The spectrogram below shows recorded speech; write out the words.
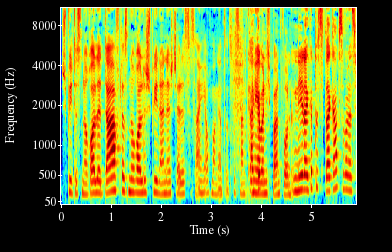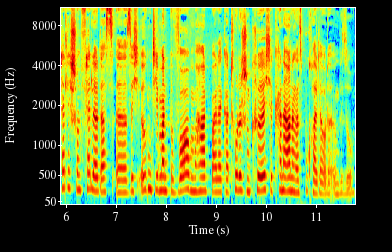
Spielt es eine Rolle? Darf das eine Rolle spielen an der Stelle? Ist das eigentlich auch mal ganz interessant. Kann Da ich aber gibt- nicht beantworten. Nee, da gibt es, da gab es aber tatsächlich schon Fälle, dass äh, sich irgendjemand beworben hat bei der katholischen Kirche, keine Ahnung, als Buchhalter oder irgendwie so.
